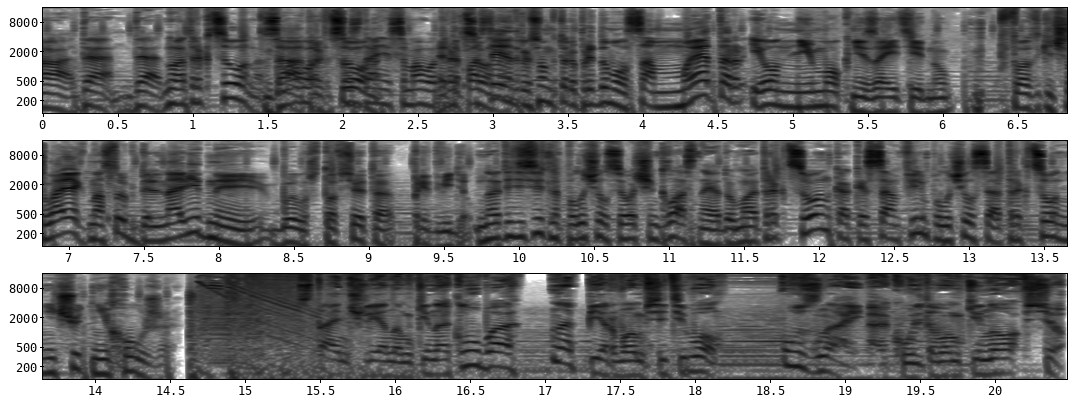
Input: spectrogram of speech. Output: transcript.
А, да, да, ну аттракциона, Да, самого, аттракцион. создание самого Это аттракциона. последний аттракцион, который придумал сам Мэттер, и он не мог не зайти. Ну, все-таки человек настолько дальновидный был, что все это предвидел. Но это действительно получился очень классный, я думаю, аттракцион, как и сам фильм, получился аттракцион ничуть не хуже. Стань членом киноклуба на Первом сетевом. Узнай о культовом кино все.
